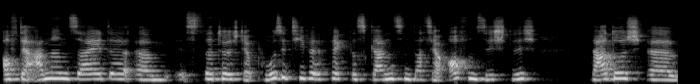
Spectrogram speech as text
Auf der anderen Seite ähm, ist natürlich der positive Effekt des Ganzen, dass ja offensichtlich dadurch äh,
